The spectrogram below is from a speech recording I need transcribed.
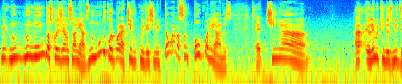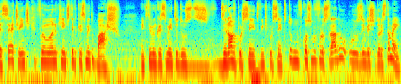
no, no mundo as coisas já não são alinhadas. No mundo corporativo com investimento, então elas são pouco alinhadas. É, tinha. Eu lembro que em 2017 a gente que foi um ano que a gente teve crescimento baixo. A gente teve um crescimento de uns 19%, 20%. Todo mundo ficou super frustrado, os investidores também.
